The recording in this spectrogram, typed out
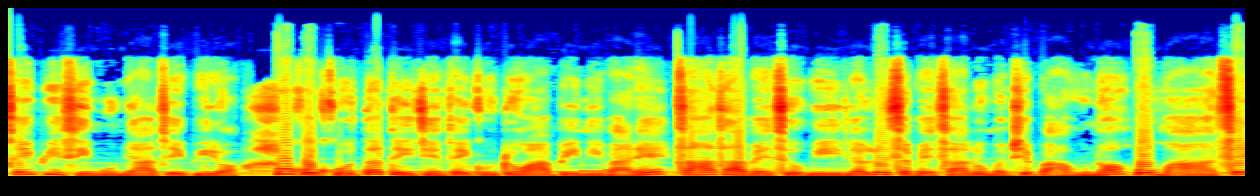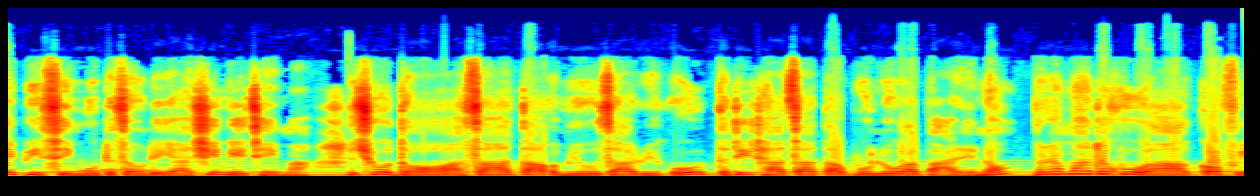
စိတ်ဖိစီးမှုများစေပြီးတော့ကိုယ့်ကိုယ်ကိုတက်တည်ခြင်းစိတ်ကိုတွန်းအားပေးနေပါတယ်။စားအစာပဲဆိုပြီးလက်လွတ်စပယ်စားလို့မဖြစ်ပါဘူးနော်။ကို့မှာစိတ်ဖိစီးမှုတစ်စုံတစ်ရာရှိနေချိန်မှာတချို့တော့အစားအသောက်အမျိုးအစားတွေကိုတတိထားစားတောက်ဖို့လိုအပ်ပါတယ်နော်။ပထမတစ်ခုကကော်ဖီ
